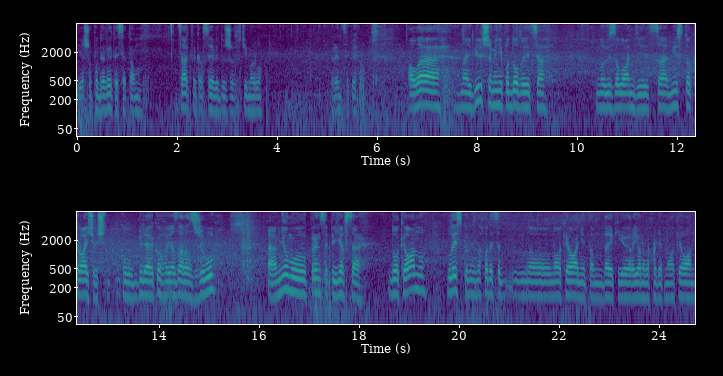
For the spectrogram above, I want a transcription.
Є що подивитися, там церкви красиві дуже в Тімару. В принципі. Але найбільше мені подобається в Новій Зеландії це місто Крайчерч, біля якого я зараз живу. Е, В ньому, в принципі, є все. До океану близько, він знаходиться на, на океані, там деякі райони виходять на океан.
